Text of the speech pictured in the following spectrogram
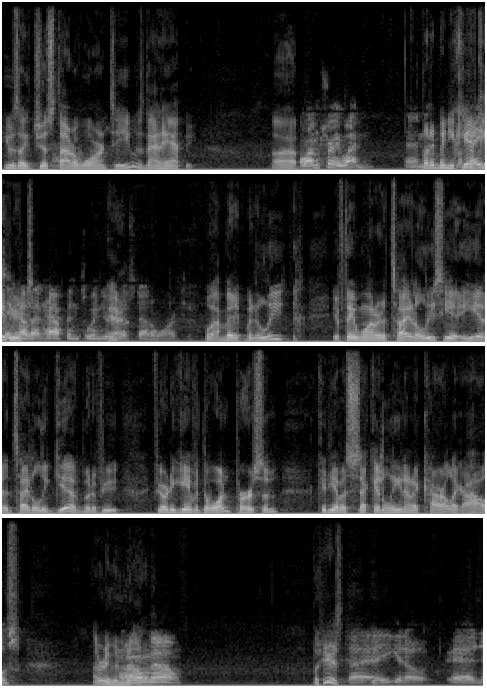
He was like just out of warranty. He was not happy. Uh, Well, I'm sure he wasn't. And But, I mean, you can't give your how t- that happens when you're Yeah. just out of warranty. well, I mean, but at least if they wanted a title, at least he had, he had a title to give. But if you if you already gave it to one person, could you have a second lien on a car like a house? I don't even know. I don't know. But here's Uh, you know, and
